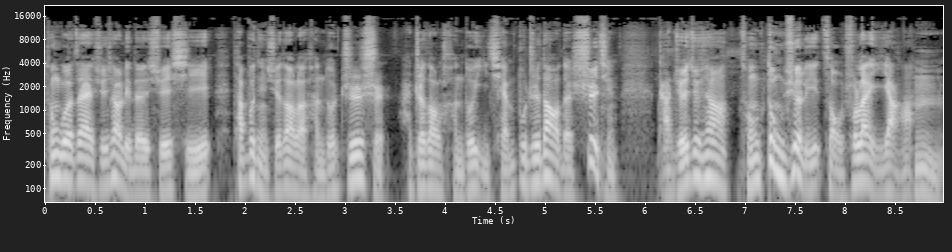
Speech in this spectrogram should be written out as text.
通过在学校里的学习，他不仅学到了很多知识，还知道了很多以前不知道的事情，感觉就像从洞穴里走出来一样啊。嗯，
